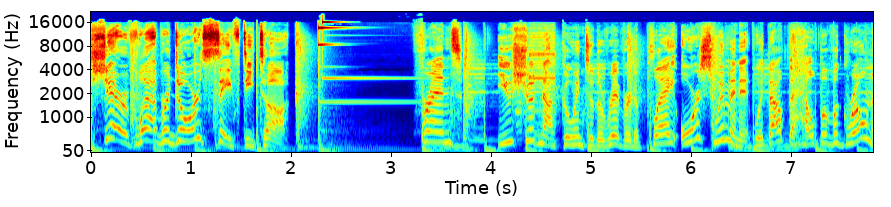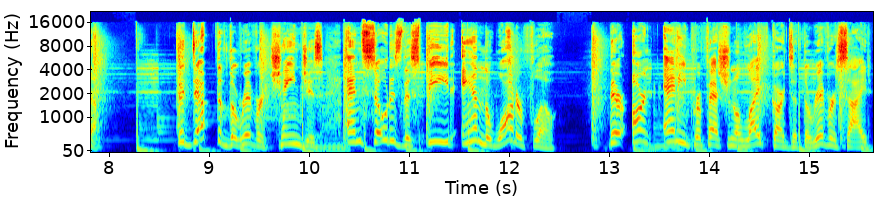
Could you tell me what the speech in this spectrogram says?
Sheriff Labrador's safety talk. Friends, you should not go into the river to play or swim in it without the help of a grown up. The depth of the river changes, and so does the speed and the water flow. There aren't any professional lifeguards at the riverside,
